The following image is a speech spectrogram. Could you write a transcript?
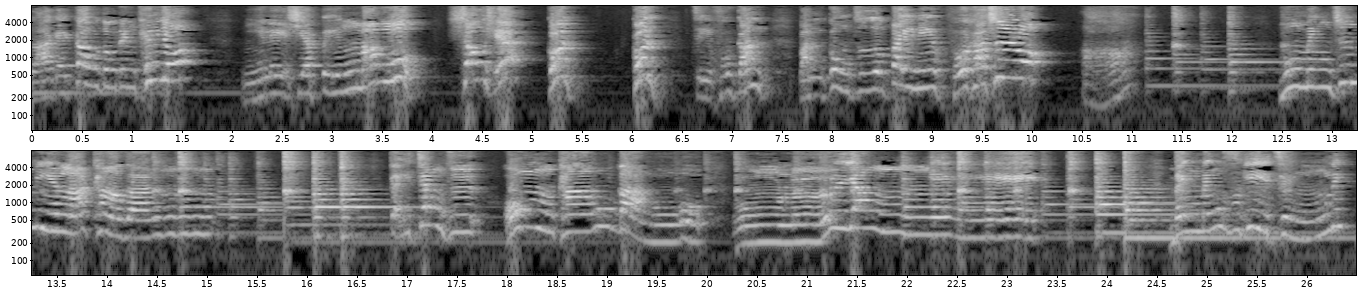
不，你那个高头人听着，你那些兵马武，小些滚滚，这副干，本公子带你赴下去了。啊！莫名之年来看人，给将军红康把我红了眼哎！明明是个城里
